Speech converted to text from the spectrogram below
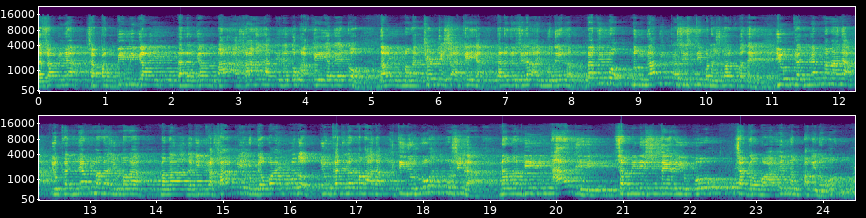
na sabi niya, sa pagbibigay, talagang maaasahan natin itong Achaia na ito, na yung mga churches sa Achaia, talagang sila ay modelo. Bakit po? Nung naling si Stephanos kapatid, yung kanyang mga anak, yung kanyang mga, yung mga, mga naging kasapi nung gawain po doon, yung kanilang mga anak, itinuruan po sila na maging adik sa ministeryo po sa gawain ng Panginoon.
